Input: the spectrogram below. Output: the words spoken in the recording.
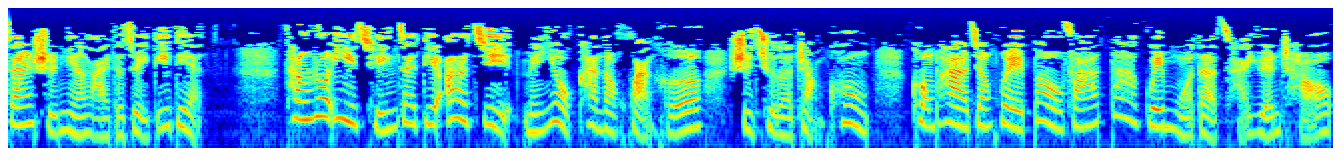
三十年来的最低点。倘若疫情在第二季没有看到缓和，失去了掌控，恐怕将会爆发大规模的裁员潮，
